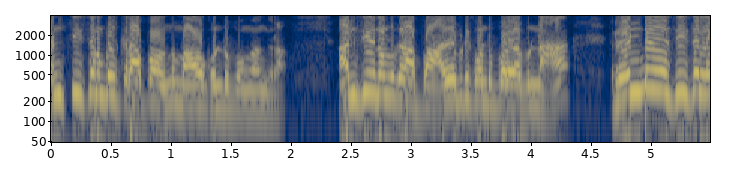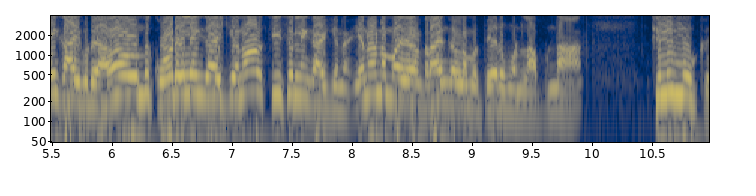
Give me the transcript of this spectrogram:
அன்சீசனபிள் கிராப்பாக வந்து மாவை கொண்டு போங்கிறோம் அன்சீசனபிள் கிராப்பா அது எப்படி கொண்டு போகிறது அப்படின்னா ரெண்டு சீசன்லையும் காய்க்கக்கூடிய அதாவது வந்து கோடையிலையும் காய்க்கணும் சீசன்லையும் காய்க்கணும். என்னென்ன மாதிரியான ரகங்கள் நம்ம தேர்வு பண்ணலாம் அப்படின்னா கிளிமூக்கு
